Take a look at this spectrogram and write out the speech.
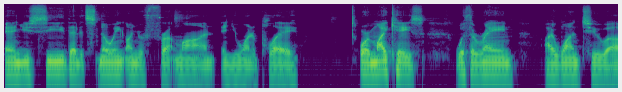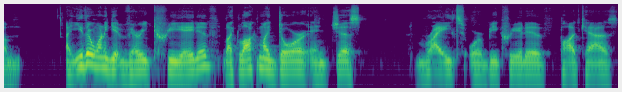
and you see that it's snowing on your front lawn and you want to play. Or in my case, with the rain, I want to, um, I either want to get very creative, like lock my door and just write or be creative, podcast,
